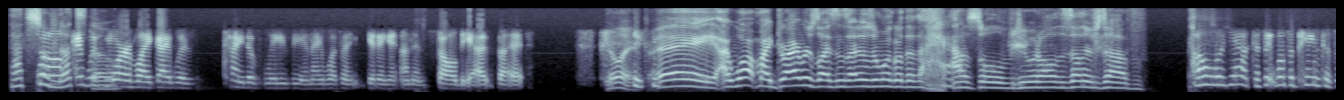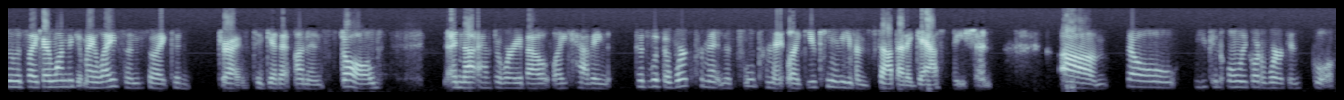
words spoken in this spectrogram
That's so well, nuts, it was though. more of like I was kind of lazy and I wasn't getting it uninstalled yet. But You're like, hey, I want my driver's license. I just don't want to go through the hassle of doing all this other stuff. oh well, yeah, because it was a pain because it was like I wanted to get my license so I could drive to get it uninstalled and not have to worry about like having because with the work permit and the school permit, like you can't even stop at a gas station. Um, so you can only go to work and school.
